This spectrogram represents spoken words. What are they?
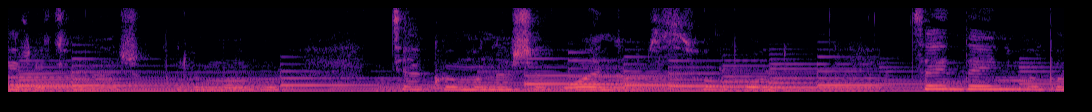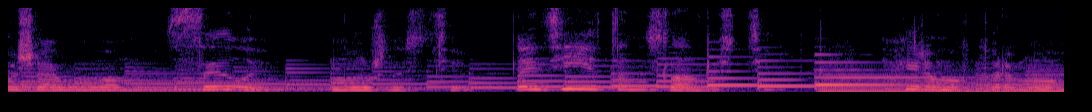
вірить у нашу перемогу. Дякуємо нашим воїнам за свободу. Цей день ми бажаємо вам сили, мужності, надії та незламності. Віримо в перемогу.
